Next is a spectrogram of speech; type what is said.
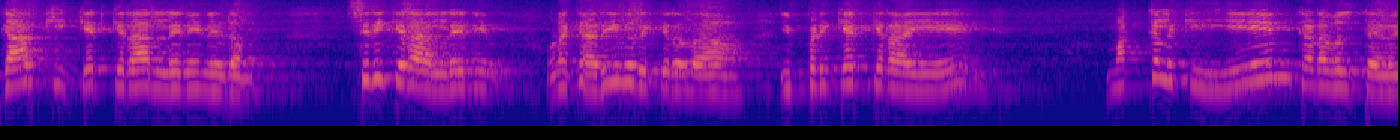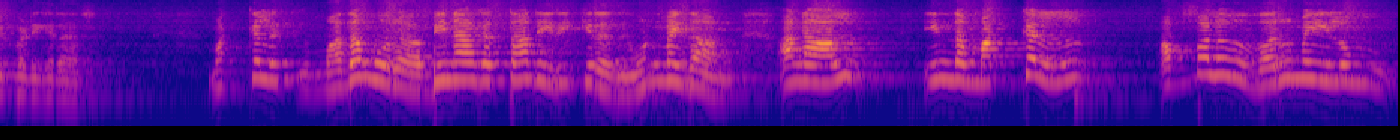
கார்கி கேட்கிறார் லெனினிடம். சிரிக்கிறார் லெனின் உனக்கு அறிவு இருக்கிறதா? இப்படி கேட்கிறாயே. மக்களுக்கு ஏன் கடவுள் தேவைப்படுகிறார்? மக்களுக்கு மதம் ஒரு அபினாகத்தான் இருக்கிறது உண்மைதான். ஆனால் இந்த மக்கள் அவ்வளவு வறுமையிலும்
